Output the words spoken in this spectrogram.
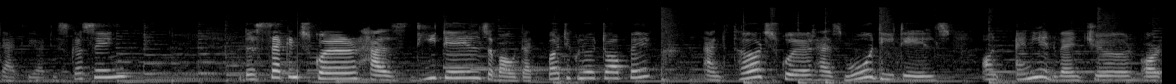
that we are discussing. The second square has details about that particular topic and third square has more details on any adventure or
